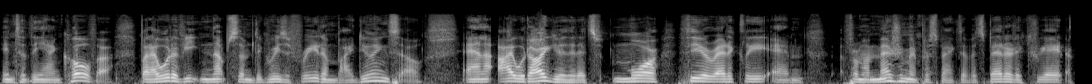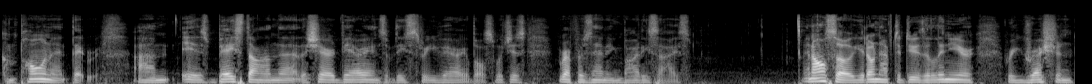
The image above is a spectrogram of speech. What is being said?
into the ANCOVA, but I would have eaten up some degrees of freedom by doing so. And I would argue that it's more theoretically and from a measurement perspective, it's better to create a component that um, is based on the, the shared variance of these three variables, which is representing body size. And also, you don't have to do the linear regression,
